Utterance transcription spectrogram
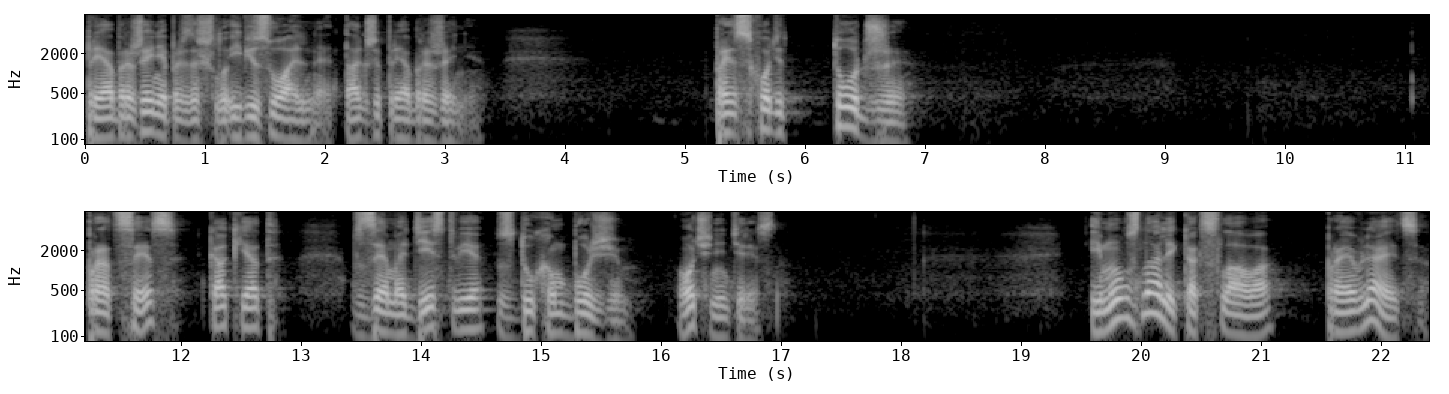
преображение произошло и визуальное, также преображение. Происходит тот же процесс, как и от взаимодействия с Духом Божьим. Очень интересно. И мы узнали, как слава проявляется.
